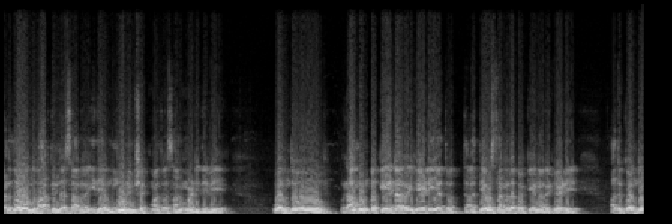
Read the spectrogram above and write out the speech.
ಕಳೆದ ಒಂದು ವಾರದಿಂದ ಸರ್ ಇದೇ, ಮೂರು ನಿಮಿಷಕ್ಕೆ ಮಾತ್ರ ಸಾಂಗ್ ಮಾಡಿದ್ದೀವಿ. ಒಂದು ರಾಮನ್ ಬಗ್ಗೆ ಏನಾದ್ರು ಹೇಳಿ, ಅಥವಾ ದೇವಸ್ಥಾನದ ಬಗ್ಗೆ ಏನಾದ್ರು ಹೇಳಿ ಅದಕ್ಕೊಂದು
